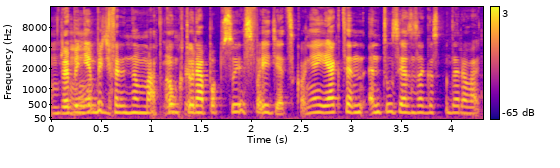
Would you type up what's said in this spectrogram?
Żeby Mhm. nie być wredną matką, Okej. która popsuje swoje dziecko, nie? Jak ten entuzjazm zagospodarować.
